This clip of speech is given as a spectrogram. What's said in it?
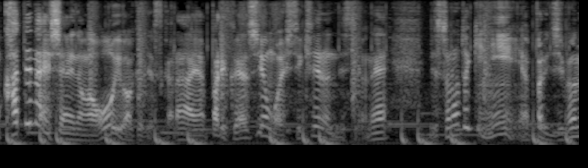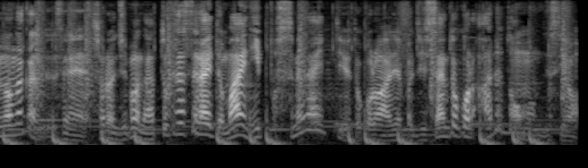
う勝てない試合のが多いわけですから、やっぱり悔しい思いしてきてるんですよね。で、その時に、やっぱり自分の中でですね、それを自分を納得させないと前に一歩進めないっていうところは、やっぱ実際のところあると思うんですよ。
